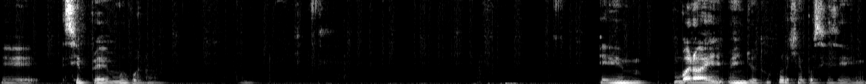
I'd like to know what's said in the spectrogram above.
eh, siempre es muy bueno. Em, bueno, en, YouTube, por ejemplo, si se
